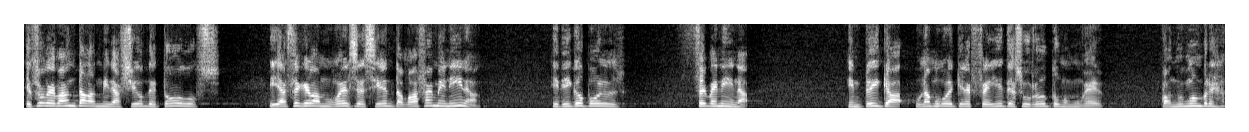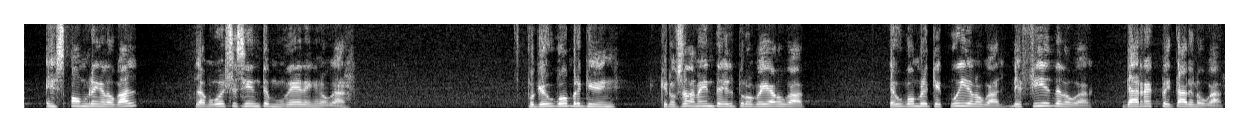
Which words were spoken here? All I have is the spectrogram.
Eso levanta la admiración de todos y hace que la mujer se sienta más femenina. Y digo por femenina, implica una mujer que es feliz de su rol como mujer. Cuando un hombre es hombre en el hogar, la mujer se siente mujer en el hogar. Porque es un hombre que, que no solamente él provee al hogar, es un hombre que cuida el hogar, defiende el hogar, da a respetar el hogar.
